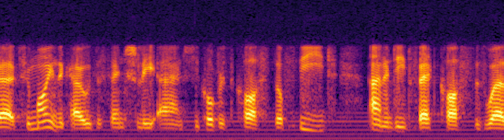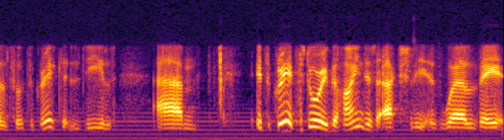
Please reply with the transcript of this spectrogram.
uh, to mine the cows essentially, and she covers the costs of feed and indeed vet costs as well. So it's a great little deal. Um, it's a great story behind it, actually, as well. The,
